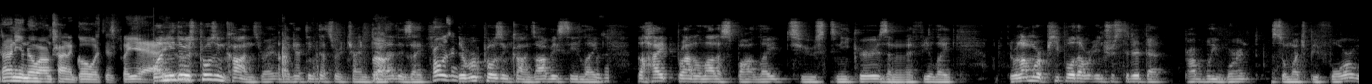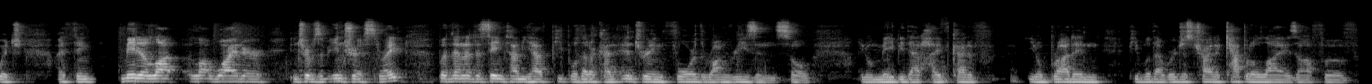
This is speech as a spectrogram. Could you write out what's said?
I don't even know where I'm trying to go with this, but yeah, Well, I mean, there's pros and cons, right? Like I think that's what we're trying to get No. at is like pros and there were pros and cons. Obviously, like the hype brought a lot of spotlight to sneakers, and I feel like there were a lot more people that were interested in that probably weren't so much before, which I think made it a lot a lot wider in terms of interest, right? But then at the same time, you have people that are kind of entering for the wrong reasons. So, you know, maybe that hype kind of you know brought in people that were just trying to capitalize off of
